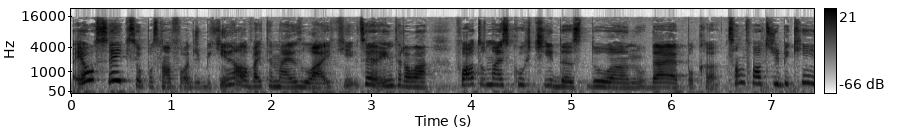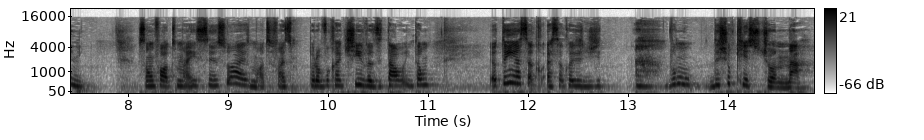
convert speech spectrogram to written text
Eu sei que se eu postar uma foto de biquíni, ela vai ter mais like. Você entra lá, fotos mais curtidas do ano, da época. São fotos de biquíni. São fotos mais sensuais, fotos mais provocativas e tal. Então, eu tenho essa, essa coisa de. ah, Vamos, deixa eu questionar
